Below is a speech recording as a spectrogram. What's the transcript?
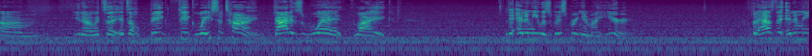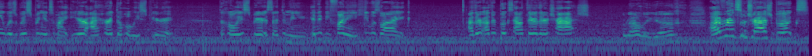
Um, you know, it's a it's a big, thick waste of time. That is what like the enemy was whispering in my ear. But as the enemy was whispering into my ear, I heard the Holy Spirit. The Holy Spirit said to me, and it'd be funny, he was like, Are there other books out there that are trash? I was like, Yeah. I've read some trash books,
